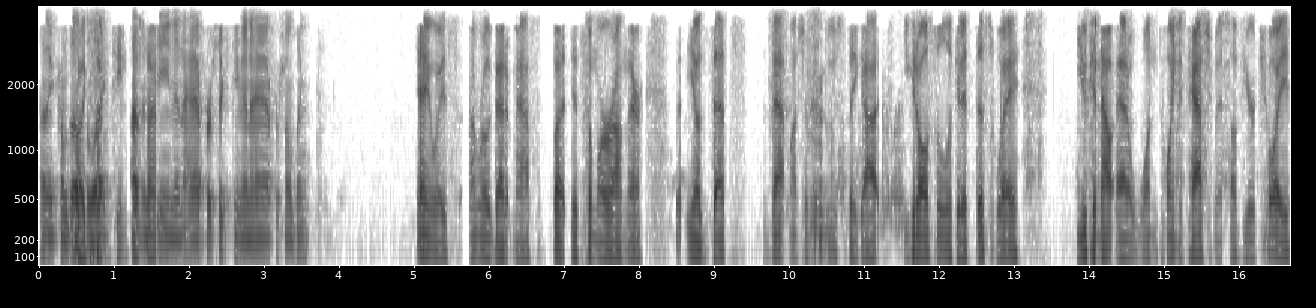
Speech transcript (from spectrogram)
I think it comes out Like to like 17%? seventeen and a half or sixteen and a half or something. Anyways, I'm really bad at math, but it's somewhere around there. You know, that's that much of a boost they got. You could also look at it this way. You can now add a one point attachment of your choice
